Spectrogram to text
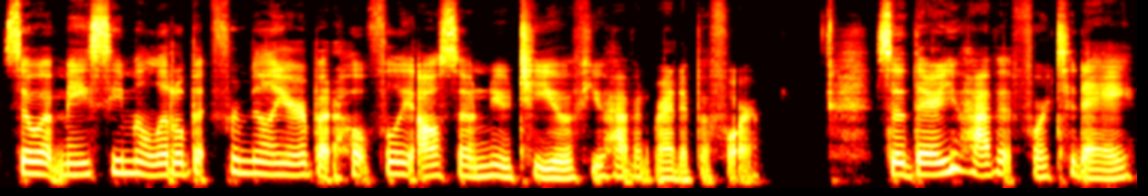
So it may seem a little bit familiar, but hopefully also new to you if you haven't read it before. So there you have it for today.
